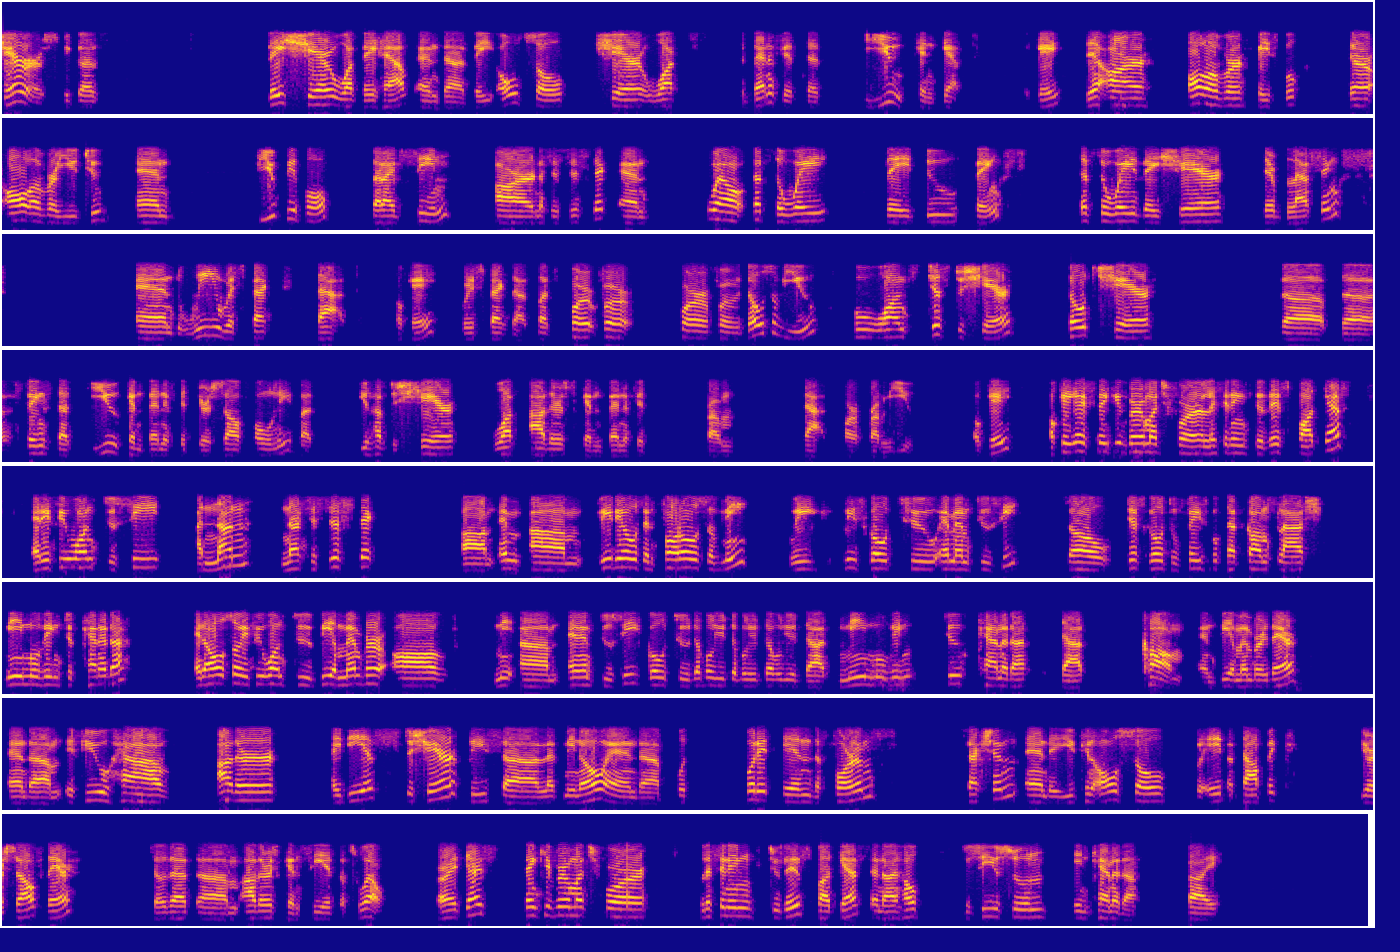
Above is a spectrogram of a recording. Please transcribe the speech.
sharers because they share what they have and uh, they also share what the benefit that you can get. Okay, they are all over Facebook, they are all over YouTube, and few people that I've seen are narcissistic, and well, that's the way they do things. That's the way they share their blessings, and we respect that. Okay, we respect that. But for for for for those of you who wants just to share, don't share the the things that you can benefit yourself only, but you have to share what others can benefit from that or from you. Okay? Okay, guys, thank you very much for listening to this podcast. And if you want to see a non narcissistic um, um, videos and photos of me, we please go to MM2C. So just go to facebook.com slash me moving to Canada. And also, if you want to be a member of me um, MM2C, go to www.memovingtocanada.com and be a member there. And um, if you have other ideas to share, please uh, let me know and uh, put put it in the forums section. And uh, you can also create a topic yourself there so that um, others can see it as well. All right, guys. Thank you very much for listening to this podcast, and I hope to see you soon in Canada. Bye.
